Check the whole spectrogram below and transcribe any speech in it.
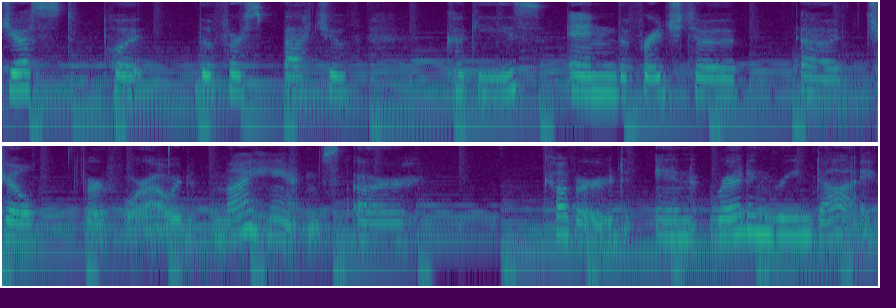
just put the first batch of cookies in the fridge to uh, chill for four hours. My hands are covered in red and green dye.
